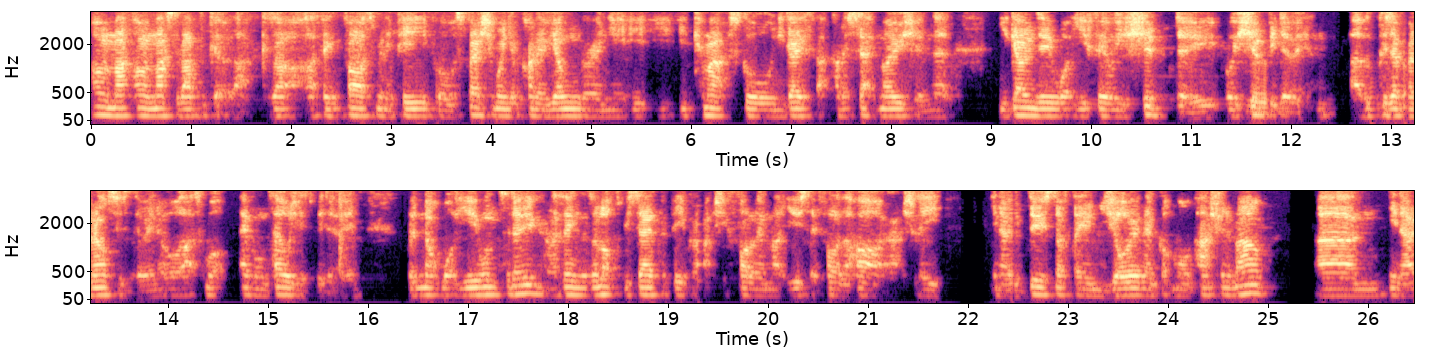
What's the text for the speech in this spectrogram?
I'm a, ma- I'm a massive advocate of that because I, I think far too many people, especially when you're kind of younger and you, you, you come out of school and you go through that kind of set motion that you go and do what you feel you should do or you should be doing uh, because everyone else is doing it or that's what everyone tells you to be doing. but not what you want to do. And I think there's a lot to be said for people actually following, like you say, follow the heart, actually, you know, do stuff they enjoy and they've got more passion about. Um, you know,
